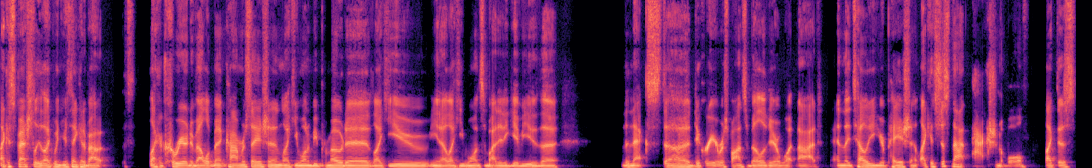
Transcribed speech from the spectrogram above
like especially like when you're thinking about like a career development conversation, like you want to be promoted, like you you know like you want somebody to give you the the next uh, degree or responsibility or whatnot, and they tell you you're patient, like it's just not actionable. Like there's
